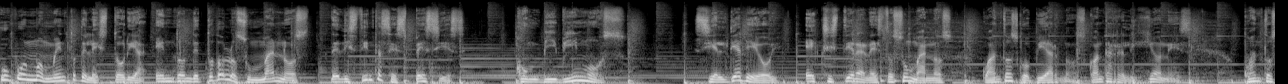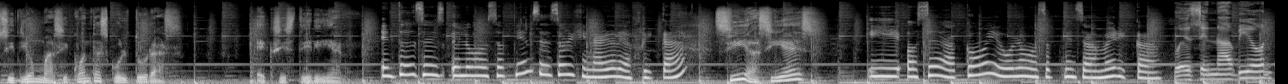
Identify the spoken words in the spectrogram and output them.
hubo un momento de la historia en donde todos los humanos de distintas especies convivimos. Si el día de hoy existieran estos humanos, ¿cuántos gobiernos, cuántas religiones, cuántos idiomas y cuántas culturas existirían? Entonces, ¿el Homo sapiens es originario de África? Sí, así es. Y, o sea, ¿cómo llegó el Homo sapiens a América? Pues en avión,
